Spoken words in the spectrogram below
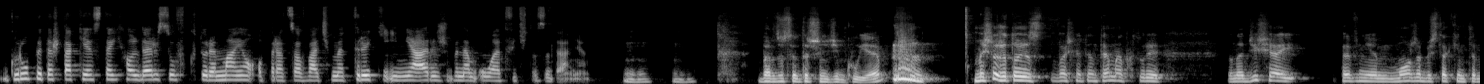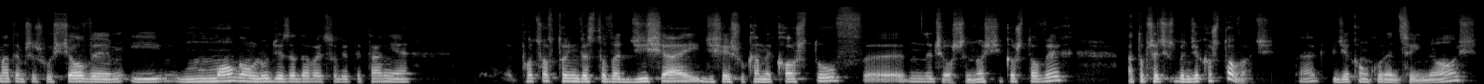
grupy też takie stakeholdersów, które mają opracować metryki i miary, żeby nam ułatwić to zadanie. Mhm, mhm. Bardzo serdecznie dziękuję. Myślę, że to jest właśnie ten temat, który no na dzisiaj pewnie może być takim tematem przyszłościowym i mogą ludzie zadawać sobie pytanie, po co w to inwestować dzisiaj? Dzisiaj szukamy kosztów e, czy oszczędności kosztowych, a to przecież będzie kosztować. Tak? Gdzie konkurencyjność,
